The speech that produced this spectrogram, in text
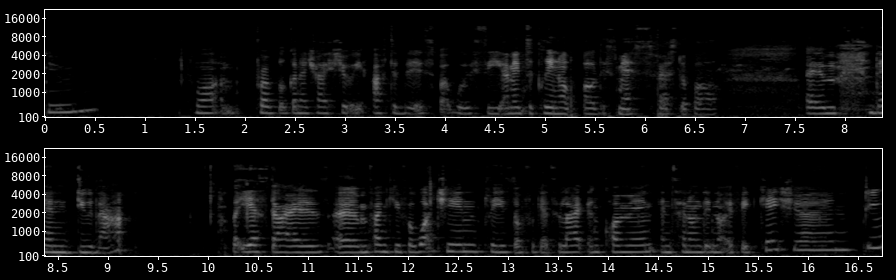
soon. Well i'm probably gonna try shoot it after this but we'll see. I need to clean up all this mess first of all. Um then do that. But yes guys um thank you for watching. Please don't forget to like and comment and turn on the notification. Ding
